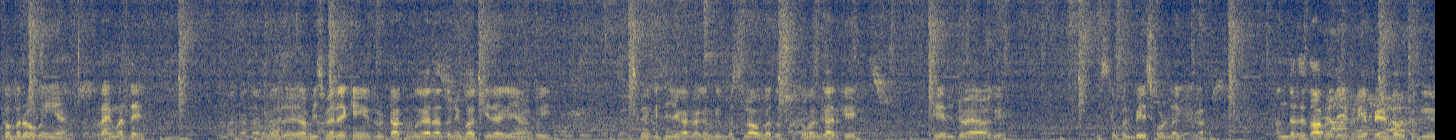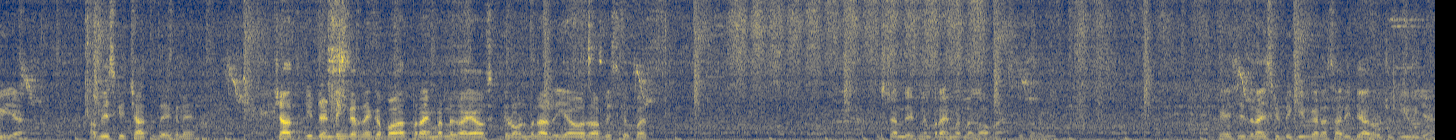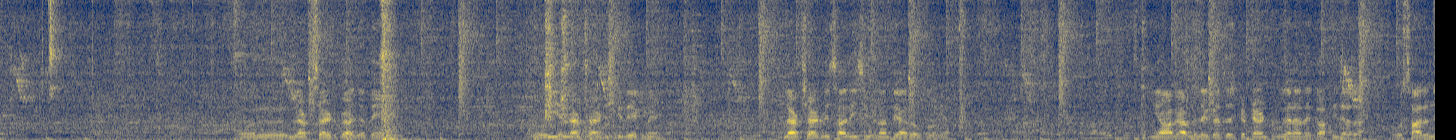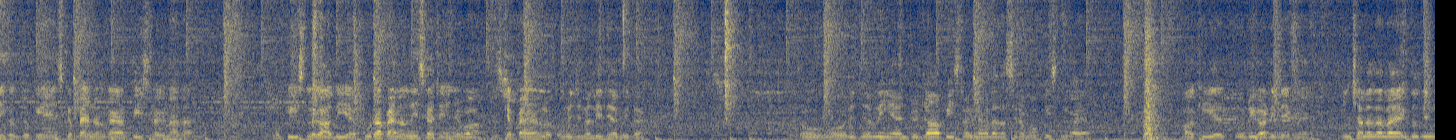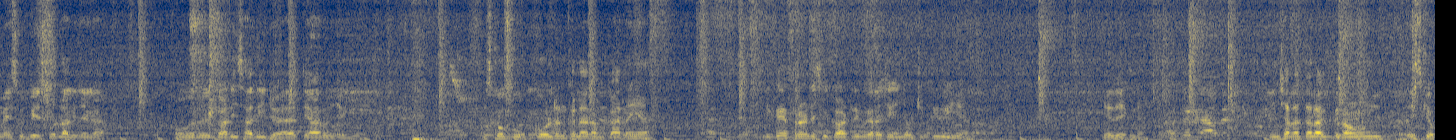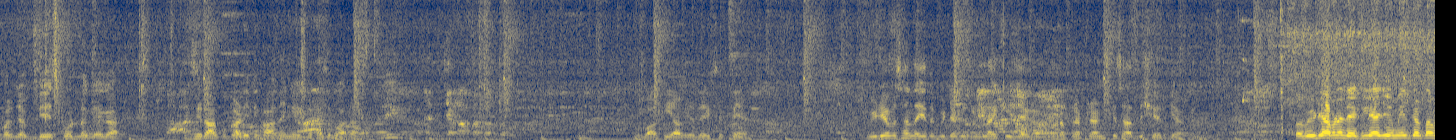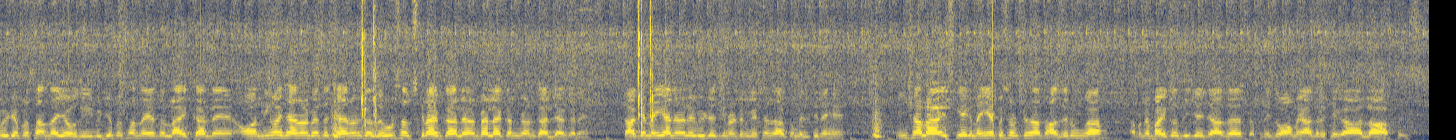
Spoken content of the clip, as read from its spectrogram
कवर हो गई हैं प्राइमर से। और अब इसमें देखेंगे कोई टक वगैरह तो नहीं बाकी रह गए यहाँ कोई? इसमें किसी जगह पे अगर कोई मसला होगा तो उसको कवर करके फिर जो है आगे इसके ऊपर बेस कोड लगेगा। अंदर से तो आपने देख लिया पेंट हो चुकी हुई है। अब इसकी छत देख लें। छत की डेंटिंग करने के बाद प्राइमर लगाया, उसकी ग्राउंड बना लिया और अब इसके ऊपर इस टाइम देख लें प्राइमर लगा हुआ है इसके ऊपर अभी। ठीक है, इसी तरह इसकी डिग्गी वगैरह सारी तैयार हो चुकी हुई है। और लेफ़्ट साइड पे आ जाते हैं। तो ये लेफ़्ट साइड इसकी देख लें। लेफ़्ट साइड भी सारी इसी तरह तैयार हो गई है। यहाँ पे आपने देखा था, इसके डेंट वगैरह थे काफ़ी ज़्यादा। वो सारे निकल चुके हैं। इसके पैनल का यहाँ पीस लगना था। वो पीस लगा दिया पूरा पैनल नहीं इसका चेंज हुआ। इसके पैनल ओरिजिनल ही थे अभी तक। तो वो ओरिजिनल ही हैं। जो जहाँ पीस लगने वाला था, सिर्फ़ वो पीस लगाया बाकी ये पूरी गाड़ी देख लें। इन ताला एक दो दिन में इसको बेस कोड लग जाएगा और गाड़ी सारी जो है तैयार हो जाएगी। इसको गोल्डन कलर हम कर रहे हैं। ठीक है फ्रंट इसकी गाटरी वगैरह चेंज हो चुकी हुई है। ये देख लें। इन ताला ग्राउंड इसके ऊपर जब बेस कोड लगेगा तो फिर आपको गाड़ी दिखा देंगे एक दफ़ा दोबारा। तो बाकी आप ये देख सकते हैं। वीडियो पसंद आई तो वीडियो को ज़रूर लाइक कीजिएगा और अपने फ्रेंड्स के साथ भी शेयर किया करें। तो वीडियो आपने देख लिया जी, उम्मीद करता हूँ वीडियो पसंद आई होगी। वीडियो पसंद आई तो लाइक कर दें और न्यू चैनल पे तो चैनल को ज़रूर सब्सक्राइब कर लें और बेल आइकन भी ऑन कर लिया करें, ताकि नई आने वाली वीडियोज़ की नोटिफिकेशन आपको मिलती रहें। इन इसकी एक नई एपिसोड के साथ हाजिर हूँ अपने भाई को दीजिए इजाज़त, अपनी दुआ में याद रखिएगा। अल्लाह हाफिज़।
